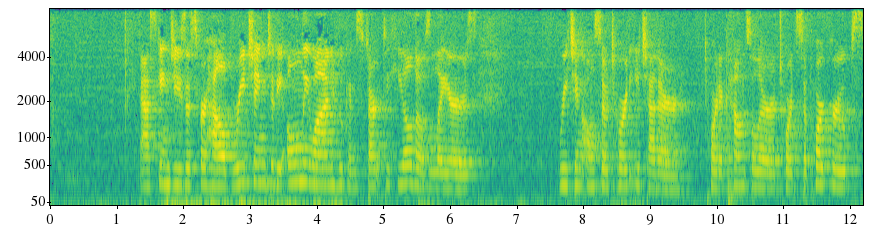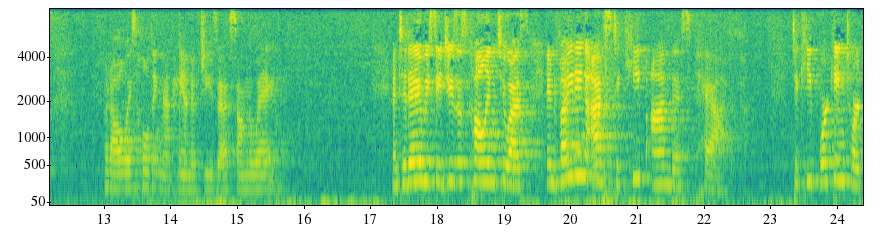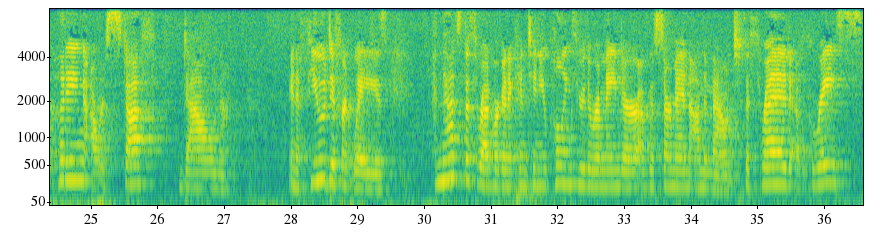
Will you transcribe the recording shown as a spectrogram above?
asking Jesus for help, reaching to the only one who can start to heal those layers, reaching also toward each other, toward a counselor, toward support groups, but always holding that hand of Jesus on the way. And today we see Jesus calling to us, inviting us to keep on this path, to keep working toward putting our stuff down in a few different ways. And that's the thread we're going to continue pulling through the remainder of the Sermon on the Mount the thread of grace,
